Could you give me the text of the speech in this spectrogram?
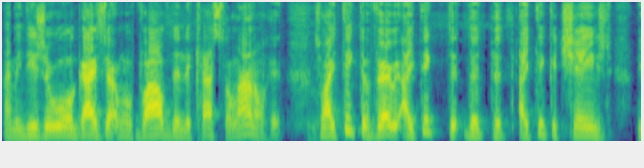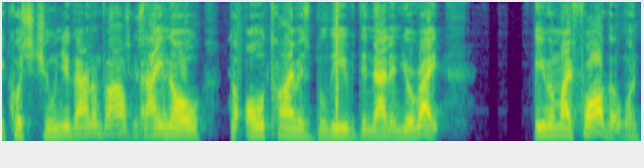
I mean, these are all guys that were involved in the Castellano hit. So I think the very, I think that the, the, I think it changed because Junior got involved. Because I know the old timers believed in that, and you're right. Even my father, when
